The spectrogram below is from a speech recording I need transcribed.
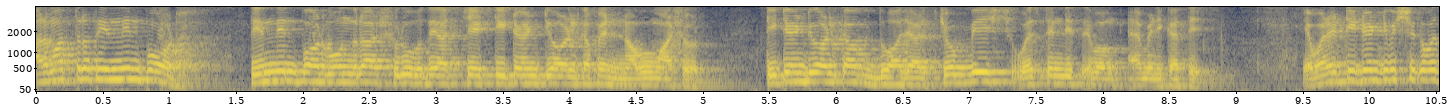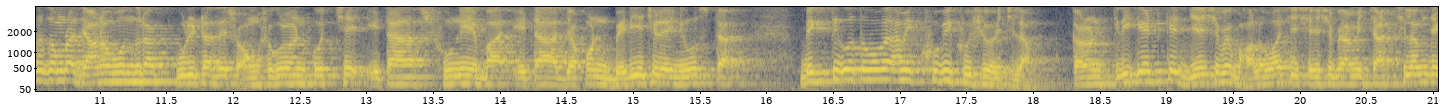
আর মাত্র তিন দিন পর, তিন দিন পর বন্ধুরা শুরু হতে যাচ্ছে টি টোয়েন্টি ওয়ার্ল্ড কাপের নবম আসর। টি টোয়েন্টি ওয়ার্ল্ড কাপ দু হাজার চব্বিশ ওয়েস্ট ইন্ডিজ এবং আমেরিকাতে। এবারে টি টোয়েন্টি বিশ্বকাপে তো তোমরা জানো বন্ধুরা, কুড়িটা দেশ অংশগ্রহণ করছে। এটা শুনে বা এটা যখন বেরিয়েছিল এই নিউজটা ব্যক্তিগতভাবে আমি খুবই খুশি হয়েছিলাম। কারণ ক্রিকেটকে যে হিসেবে ভালোবাসি, সেই হিসেবে আমি চাচ্ছিলাম যে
